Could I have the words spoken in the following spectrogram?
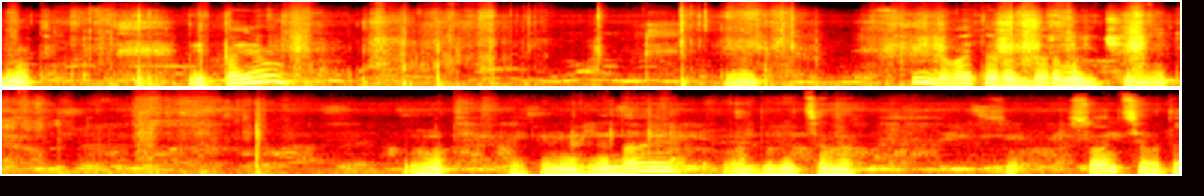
От. Відпаяв. Так. І давайте розберемо лічильник. От, як він виглядає. От дивіться на сонці, от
